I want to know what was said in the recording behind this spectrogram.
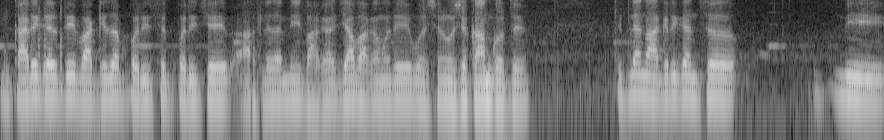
मग कार्यकर्ते बाकीचा परिचय परिचय असलेला मी भागा ज्या भागामध्ये वर्षानुवर्ष काम करतोय तिथल्या नागरिकांचं मी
